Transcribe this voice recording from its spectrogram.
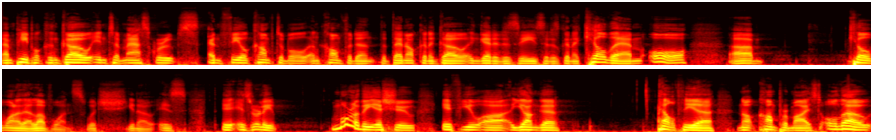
and people can go into mass groups and feel comfortable and confident that they're not going to go and get a disease that is going to kill them or um, kill one of their loved ones, which you know is is really more of the issue if you are younger, healthier, not compromised. Although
